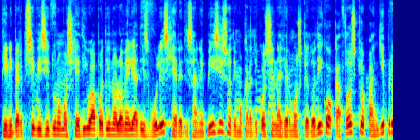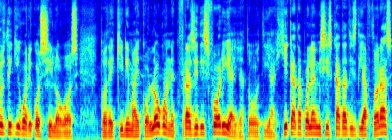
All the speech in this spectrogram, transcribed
Την υπερψήφιση του νομοσχεδίου από την Ολομέλεια της Βουλής χαιρέτησαν επίσης ο Δημοκρατικός Συναγερμός και το Δίκο, καθώς και ο Παγκύπριο Δικηγορικός Σύλλογος. Το δεκίνημα οικολόγων εκφράζει δυσφορία για το ότι η αρχή καταπολέμησης κατά της διαφθοράς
